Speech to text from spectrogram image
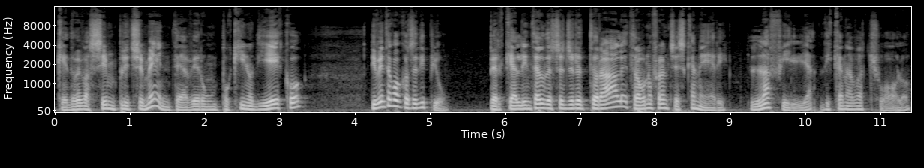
che doveva semplicemente avere un pochino di eco diventa qualcosa di più perché all'interno del seggio elettorale trovano Francesca Neri, la figlia di Canavacciuolo,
